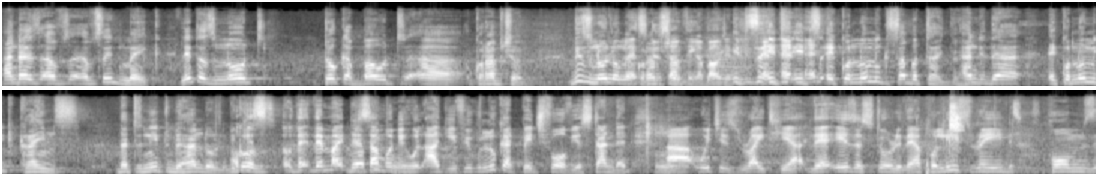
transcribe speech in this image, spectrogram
And as I've, I've said, Mike, let us not talk about uh, corruption. This is no longer Let's do corruption. something about it. It's, And- it, and- it's economic sabotage and there are economic crimes. that need to be handled because Okay, so there, there might be there are somebody who will argue. If you look at page four of your standard, uh, which is right here, there is a story there. Police raid homes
